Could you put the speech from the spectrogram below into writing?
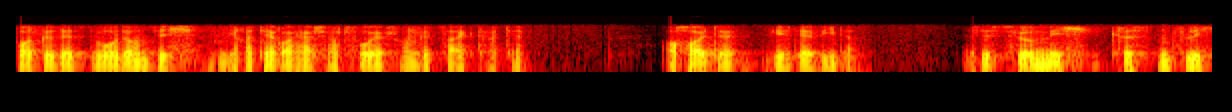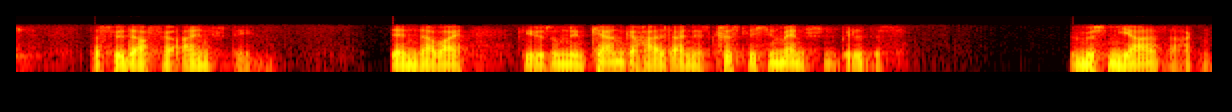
fortgesetzt wurde und sich in ihrer Terrorherrschaft vorher schon gezeigt hatte. Auch heute gilt er wieder. Es ist für mich Christenpflicht, dass wir dafür einstehen. Denn dabei geht es um den Kerngehalt eines christlichen Menschenbildes. Wir müssen Ja sagen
